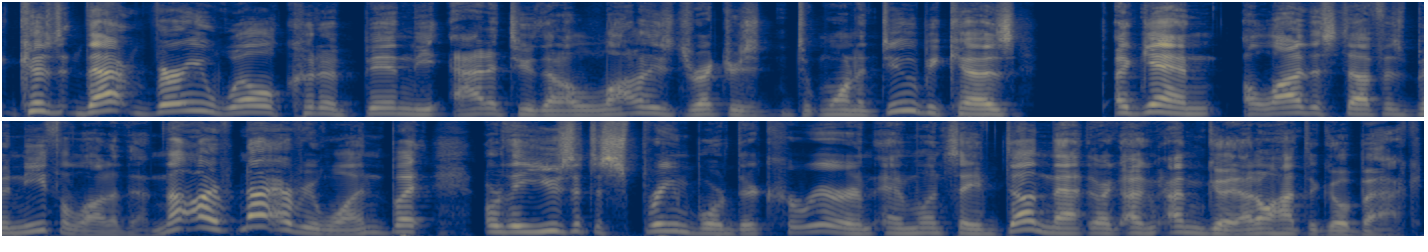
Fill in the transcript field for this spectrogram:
because that very well could have been the attitude that a lot of these directors want to do because again a lot of this stuff is beneath a lot of them. Not not everyone but or they use it to springboard their career and, and once they've done that they're like I'm, I'm good. I don't have to go back.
